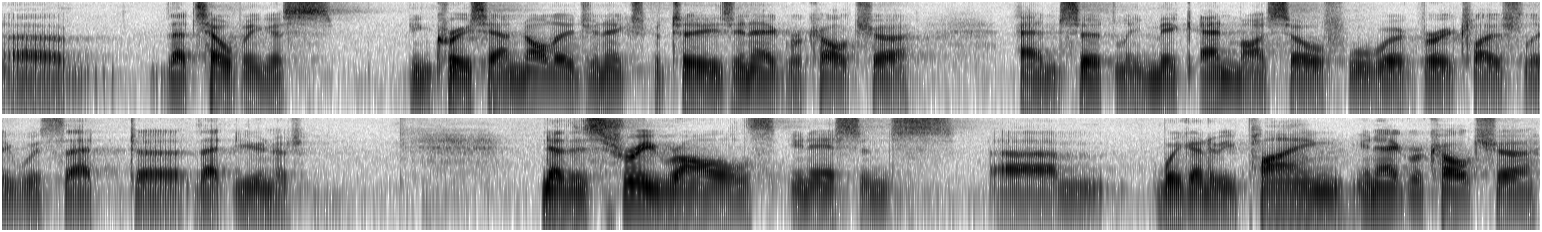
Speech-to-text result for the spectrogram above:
uh, that's helping us increase our knowledge and expertise in agriculture and certainly Mick and myself will work very closely with that, uh, that unit. Now there's three roles in essence um, we're going to be playing in agriculture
